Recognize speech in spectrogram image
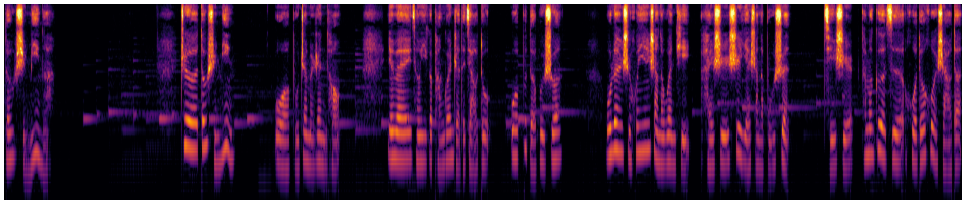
都是命啊！”这都是命，我不这么认同，因为从一个旁观者的角度，我不得不说，无论是婚姻上的问题，还是事业上的不顺。其实，他们各自或多或少的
